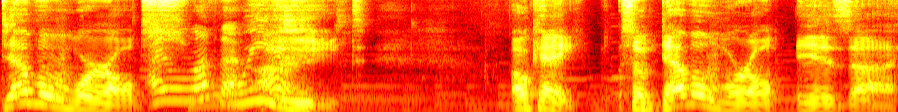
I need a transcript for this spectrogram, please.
Devil World. I love that art. Okay, so Devil World is uh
